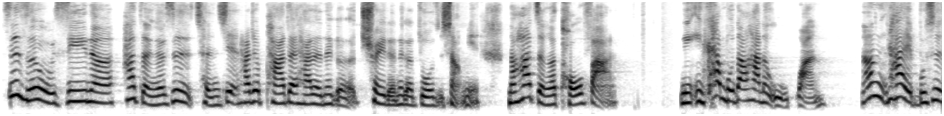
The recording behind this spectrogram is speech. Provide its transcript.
四十五 C 呢，他整个是呈现，他就趴在他的那个 tray 的那个桌子上面，然后他整个头发，你你看不到他的五官，然后你他也不是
